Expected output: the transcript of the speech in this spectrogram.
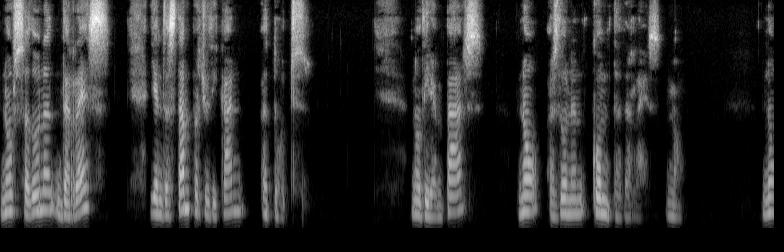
No s'adonen de res i ens estan perjudicant a tots. No direm pas, no es donen compte de res, no. No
